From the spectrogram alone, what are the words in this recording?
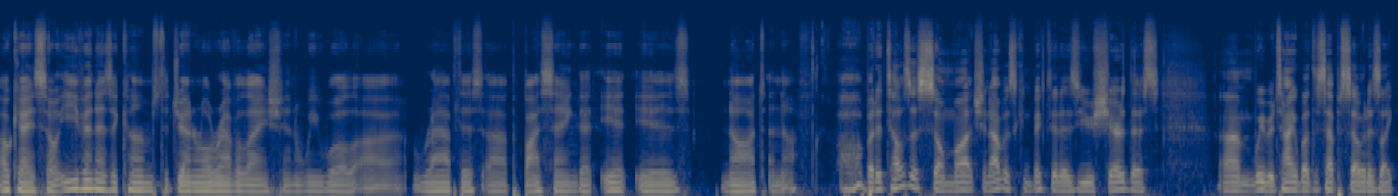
Okay, so even as it comes to general revelation, we will uh, wrap this up by saying that it is not enough. Oh, but it tells us so much. And I was convicted as you shared this. Um, we were talking about this episode is like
